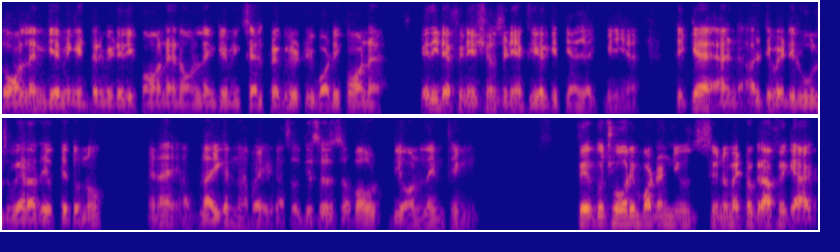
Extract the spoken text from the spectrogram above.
ਤਾਂ ਆਨਲਾਈਨ ਗੇਮਿੰਗ ਇੰਟਰਮੀਡੀਏਟਰੀ ਕੌਣ ਹੈ? And online gaming self regulatory body ਕੌਣ ਹੈ? ਇਹਦੀ ਡੈਫੀਨੇਸ਼ਨ ਜਿਹੜੀਆਂ ਕਲੀਅਰ ਕੀਤੀਆਂ ਜਾਈ ਗਈਆਂ। ਠੀਕ ਹੈ? ਐਂਡ ਅਲਟੀਮੇਟਲੀ ਰੂਲਸ ਵਗੈਰਾ ਦੇ ਉੱਤੇ ਤੁਹਾਨੂੰ, ਹੈ ਨਾ ਅਪਲਾਈ ਕਰਨਾ ਪਏਗਾ। So this is about the online thing ਫਿਰ ਕੁਝ ਹੋਰ important news cinematographic act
